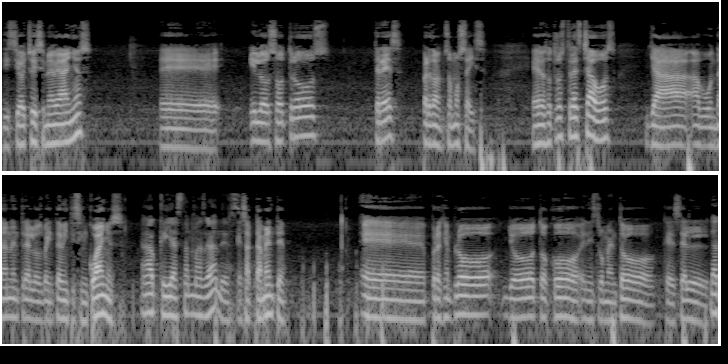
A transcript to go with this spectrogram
18, 19 años. Y los otros tres, perdón, somos seis. Los otros tres chavos ya abundan entre los 20 y 25 años. Ah, ok, ya están más grandes. Exactamente. Eh, por ejemplo, yo toco el instrumento que es el, La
